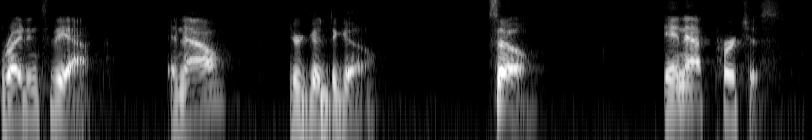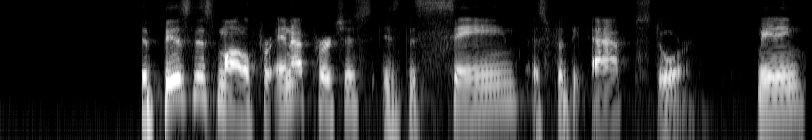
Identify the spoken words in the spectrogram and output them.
right into the app. And now you're good to go. So, in app purchase. The business model for in app purchase is the same as for the App Store, meaning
